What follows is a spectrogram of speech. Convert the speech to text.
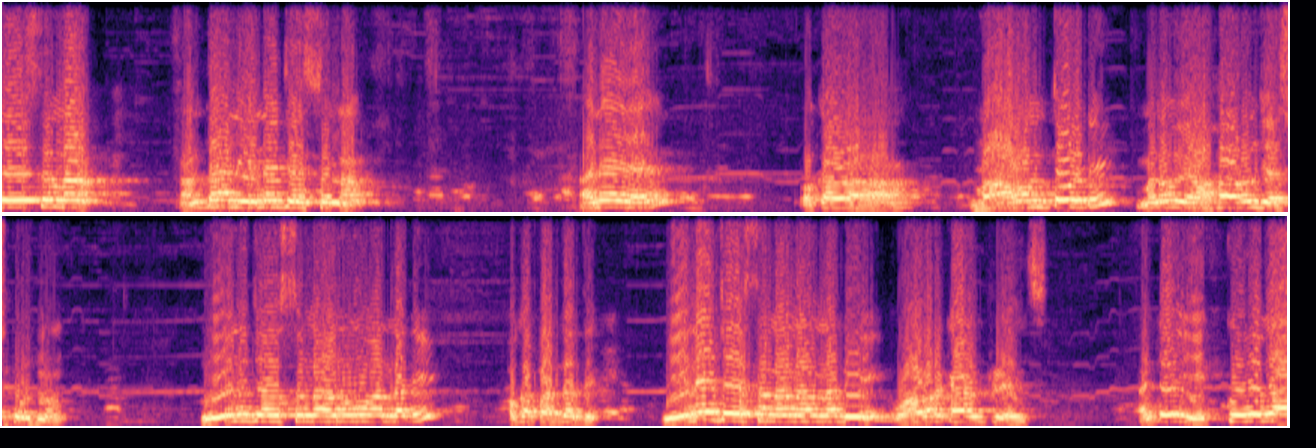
చేస్తున్నా అంతా నేనే చేస్తున్నా అనే ఒక భావంతో మనం వ్యవహారం చేసుకుంటున్నాం. నేను చేస్తున్నాను అన్నది ఒక పద్ధతి. నేనే చేస్తున్నాను అన్నది ఓవర్ కాన్ఫిడెన్స్ అంటే ఎక్కువగా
